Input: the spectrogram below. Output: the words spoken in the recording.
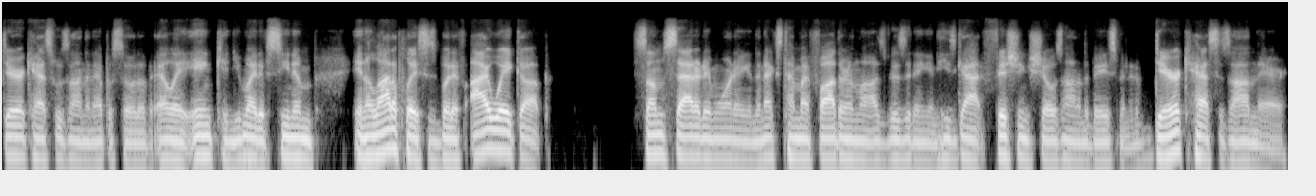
Derek Hess was on an episode of LA Ink, and you might have seen him in a lot of places. But if I wake up some Saturday morning and the next time my father-in-law is visiting and he's got fishing shows on in the basement, and if Derek Hess is on there,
